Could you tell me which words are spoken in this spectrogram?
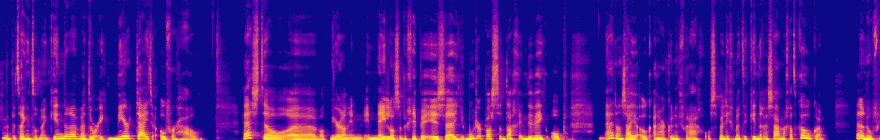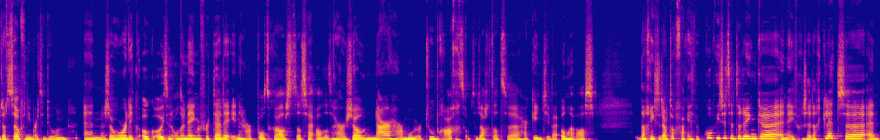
met betrekking tot mijn kinderen, waardoor ik meer tijd overhoud. Hè, stel uh, wat meer dan in, in Nederlandse begrippen is, hè, je moeder past een dag in de week op. Hè, dan zou je ook aan haar kunnen vragen of ze wellicht met de kinderen samen gaat koken. En dan hoef je dat zelf niet meer te doen. En zo hoorde ik ook ooit een ondernemer vertellen in haar podcast dat zij altijd haar zoon naar haar moeder toebracht op de dag dat uh, haar kindje bij oma was dan ging ze daar toch vaak even koffie zitten drinken en even gezellig kletsen. En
